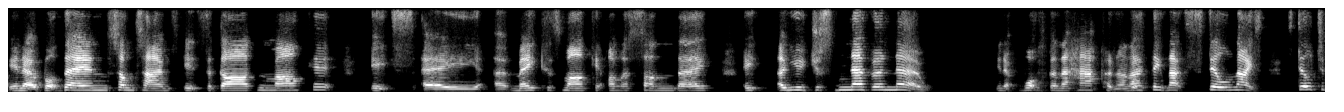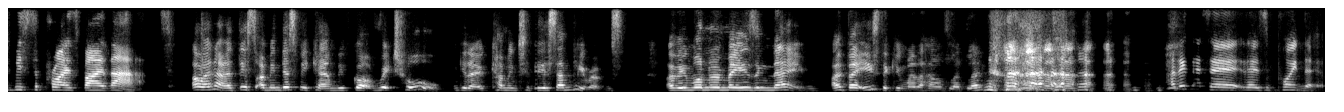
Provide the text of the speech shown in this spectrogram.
you know, but then sometimes it's a garden market, it's a, a maker's market on a Sunday, it, and you just never know, you know, what's going to happen. And I think that's still nice, still to be surprised by that. Oh, I know. This, I mean, this weekend we've got Rich Hall, you know, coming to the assembly rooms. I mean, what an amazing name! I bet he's thinking, "Where the hell's Ludlow?" I think there's a there's a point that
